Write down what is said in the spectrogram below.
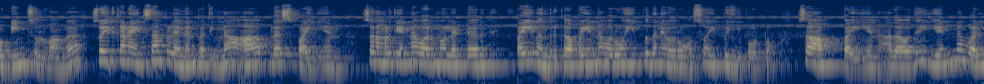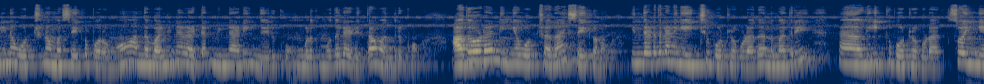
அப்படின்னு சொல்லுவாங்க. ஸோ இதுக்கான எக்ஸாம்பிள் என்னென்னு பார்த்தீங்கன்னா ஆ ப்ளஸ் பையன் ஸோ நம்மளுக்கு என்ன வரணும் லெட்டர் பை வந்திருக்கு. அப்போ என்ன வரும்? இப்போ தானே வரும். ஸோ இப்போ இங்கே போட்டோம். ஸோ அப்பையன் அதாவது என்ன வல்லின ஒற்று நம்ம சேர்க்க போகிறோமோ அந்த வல்லின லெட்டர் முன்னாடி இங்கே இருக்கும். உங்களுக்கு முதல் எழுத்தாக வந்திருக்கும். அதோட நீங்கள் ஒற்றை தான் சேர்க்கணும். இந்த இடத்துல நீங்கள் இச்சு போட்டுறக்கூடாது. அந்த மாதிரி இக்கு போட்டுறக்கூடாது. ஸோ இங்கே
